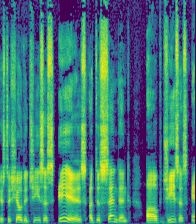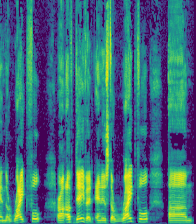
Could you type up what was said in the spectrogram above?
is to show that Jesus is a descendant of Jesus and the rightful, or of David, and is the rightful um,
